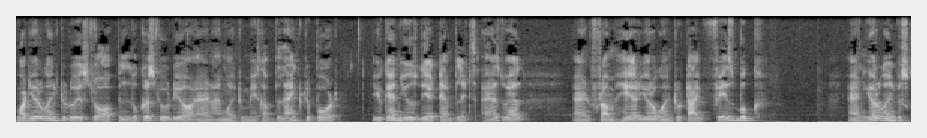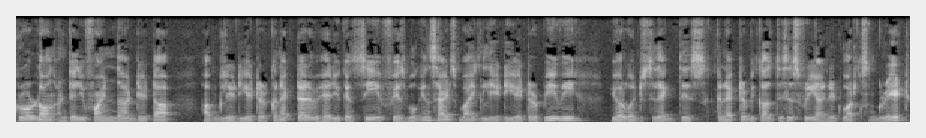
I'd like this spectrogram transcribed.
What you're going to do is to open Looker Studio and I'm going to make a blank report. You can use their templates as well. And from here you're going to type Facebook and you're going to scroll down until you find the data hub gladiator connector here you can see facebook insights by gladiator bv you are going to select this connector because this is free and it works great.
